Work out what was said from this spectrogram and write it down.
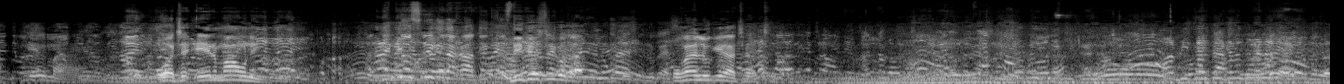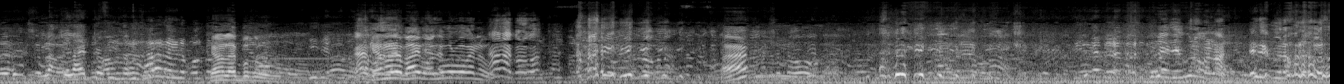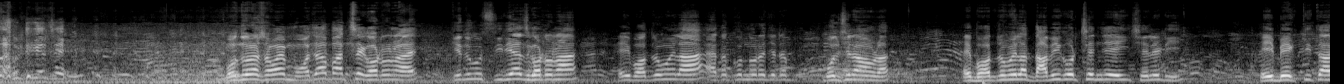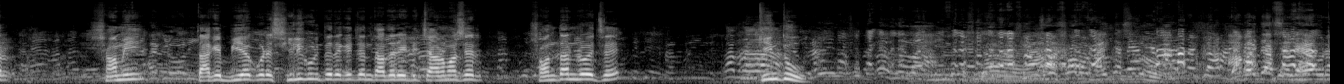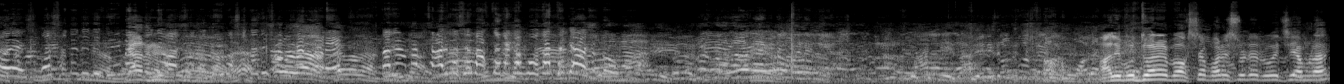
ও আচ্ছা এর মা উনি। দ্বিতীয় স্ত্রী কোথায়? ওখানে লুকিয়ে আছে। আচ্ছা। কেন লাইভ বন্ধ করব? কেন রে ভাই বন্ধ করব কেন? হ্যাঁ? বন্ধুরা সবাই মজা পাচ্ছে ঘটনায় কিন্তু খুব সিরিয়াস ঘটনা। এই ভদ্রমহিলা এতক্ষণ ধরে যেটা বলছিলাম আমরা এই ভদ্রমহিলা দাবি করছেন যে এই ছেলেটি এই ব্যক্তি তার স্বামী তাকে বিয়ে করে শিলিগুড়িতে রেখেছেন, তাদের একটি চার মাসের সন্তান রয়েছে। কিন্তু আলিপুরদুয়ারের বক্সা ফরেস্ট রোডে রয়েছি আমরা।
